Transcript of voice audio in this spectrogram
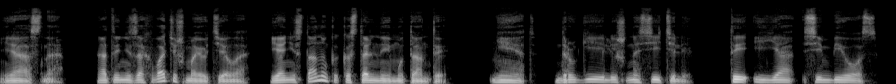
Ясно. А ты не захватишь мое тело? Я не стану, как остальные мутанты? Нет, другие лишь носители. Ты и я — симбиоз,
